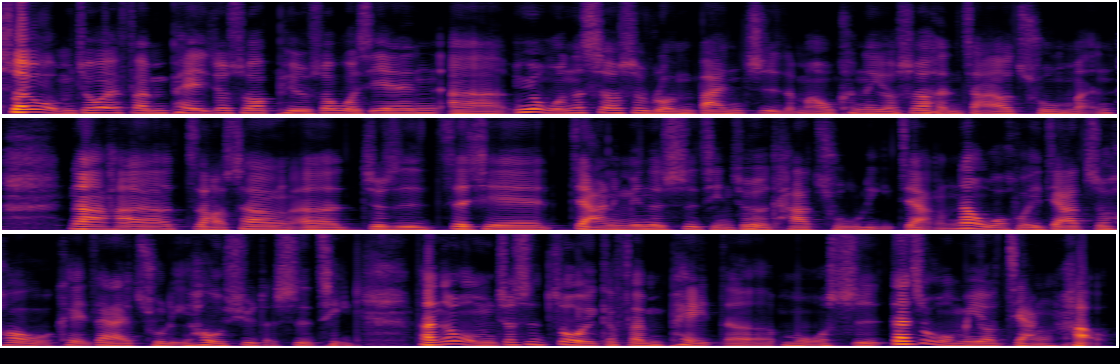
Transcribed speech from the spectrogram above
所以我们就会分配，就说，比如说我先呃，因为我那时候是轮班制的嘛，我可能有时候很早要出门，那还早上呃，就是这些家里面的事情就是他处理这样，那我回家之后我可以再来处理后续的事情，反正我们就是做一个分配的模式，但是我们有讲好。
